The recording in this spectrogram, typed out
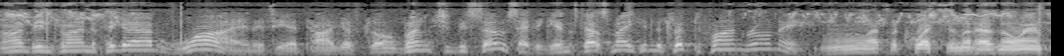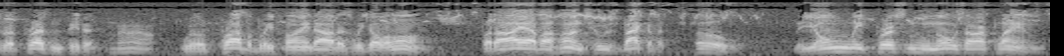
I've been trying to figure out why this here Tiger's Claw bunch should be so set against us making the trip to find Ronnie. Well, that's a question that has no answer at present, Peter. No. We'll probably find out as we go along. But I have a hunch who's back of it. Oh. The only person who knows our plans.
